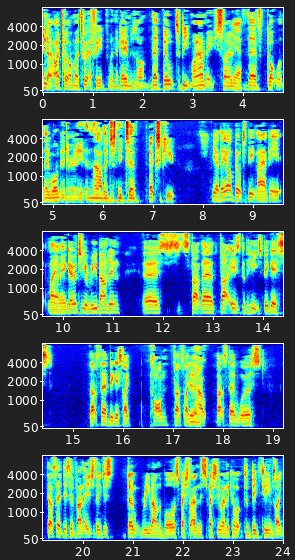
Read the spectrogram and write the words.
You know, I put on my Twitter feed when the game was on. They're built to beat Miami, so Yeah. they've got what they wanted really, and now they just need to execute. Yeah, they are built to beat Miami. Miami and going to your rebounding uh, stat there. That is the Heat's biggest. That's their biggest like con. That's like Yeah. how that's their worst. That's their disadvantage. They just don't rebound the ball, especially and especially when they come up to big teams like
